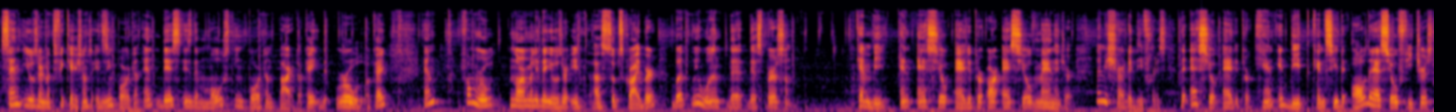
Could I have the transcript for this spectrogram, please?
send user notifications it's important and this is the most important part okay the rule okay and from rule normally the user is a subscriber but we want that this person can be an SEO editor or SEO manager. Let me share the difference. The SEO editor can edit, can see the, all the SEO features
